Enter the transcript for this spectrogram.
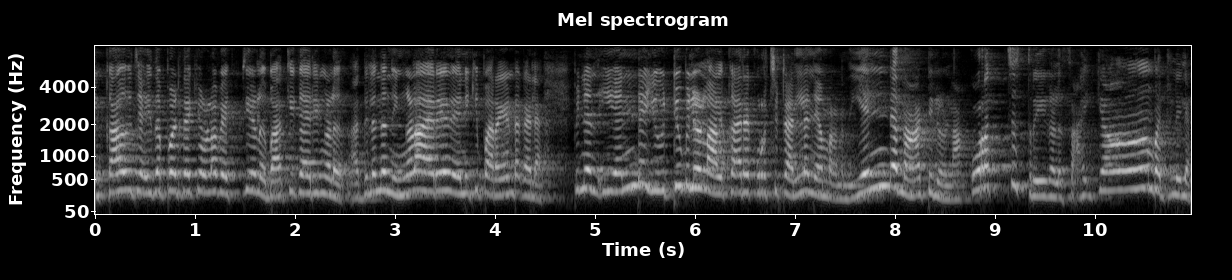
നിക്കാഹ് ചെയ്തപ്പോഴത്തേക്കുള്ള വ്യക്തികൾ ബാക്കി കാര്യങ്ങൾ അതിലൊന്നും നിങ്ങളാരെയും എനിക്ക് പറയേണ്ട കല പിന്നെ എന്റെ യൂട്യൂബിലുള്ള ആൾക്കാരെ കുറിച്ചിട്ടല്ല ഞാൻ പറഞ്ഞത്. എന്റെ നാട്ടിലുള്ള കുറച്ച് സ്ത്രീകൾ സഹിക്കാൻ പറ്റുന്നില്ല.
